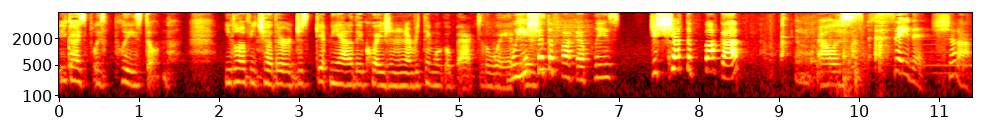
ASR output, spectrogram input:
you guys, please, please don't. You love each other. Just get me out of the equation, and everything will go back to the way it is. Will you shut the fuck up, please? Just shut the fuck up. Alice? Save it. Shut up.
